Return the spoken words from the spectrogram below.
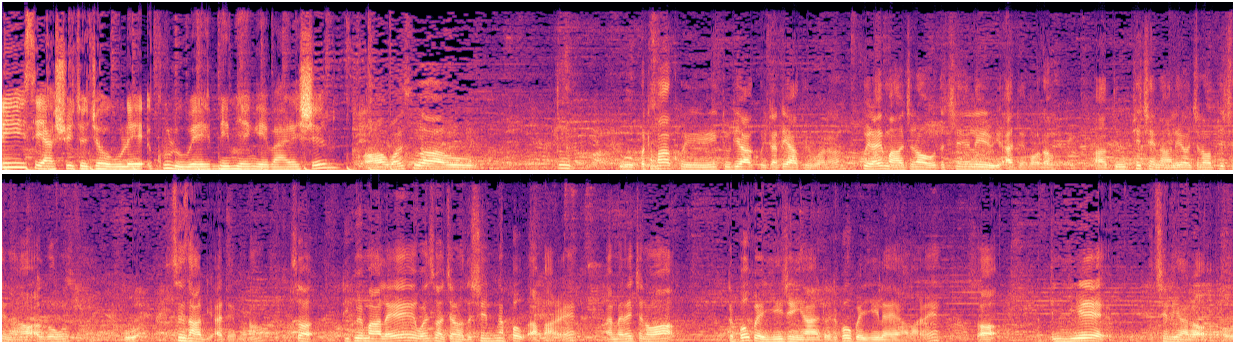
တီးဆရာရွှေကြော်ကြော်ကိုလည်းအခုလိုပဲမေးမြန်းခဲ့ပါတယ်ရှင်အော်ဝိုင်းစုကဟိုသူဟိုပထမခွေဒုတိယခွေတတိယခွေပေါ့နော်ခွေတိုင်းမှာကျွန်တော်တို့တချင်းလေးတွေအပ်တယ်ပေါ့နော်အာသူဖြစ်ချင်တာလေးရောကျွန်တော်ဖြစ်ချင်တာရောအကုန်ဟိုစဉ်းစားပြီးအပ်တယ်ပေါ့နော်ဆိုတော့ဒီခွေမှာလည်းဝိုင်းစုကကျွန်တော်တချင်းနှစ်ပုတ်အပ်ပါတယ်အဲမဲ့လည်းကျွန်တော်ကတပုတ်ပဲရေးချင်ရတဲ့အတွက်တပုတ်ပဲရေးလဲရပါတယ်ဆိုတော့ဒီရေးတဲ့တချင်းလေးကတော့ဟို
